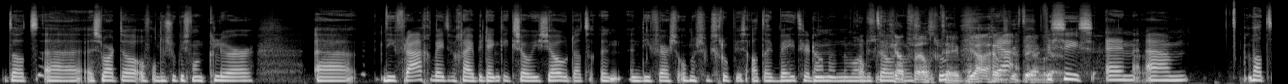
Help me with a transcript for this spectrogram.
dat uh, zwarte of onderzoekers van kleur uh, die vragen beter begrijpen, denk ik sowieso dat een, een diverse onderzoeksgroep is altijd beter dan een monotone onderzoeksgroep. Ja, ja, ja, precies. En um, wat,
